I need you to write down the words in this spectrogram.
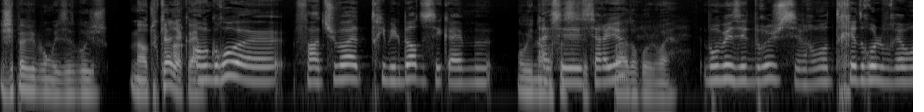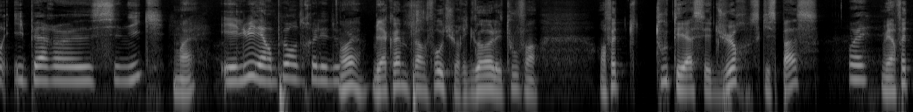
j'ai pas vu Bon Baiser de Bruges. Mais en tout cas, il y a quand même. En gros, euh, enfin, tu vois, Tribulboard, c'est quand même. euh, Oui, non, assez c'est sérieux. Pas drôle, ouais. Bon Baiser de Bruges, c'est vraiment très drôle, vraiment hyper euh, cynique. Ouais. Et lui, il est un peu entre les deux. Ouais. Mais il y a quand même plein de fois où tu rigoles et tout. Enfin, en fait, tout est assez dur, ce qui se passe. Ouais. Mais en fait,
